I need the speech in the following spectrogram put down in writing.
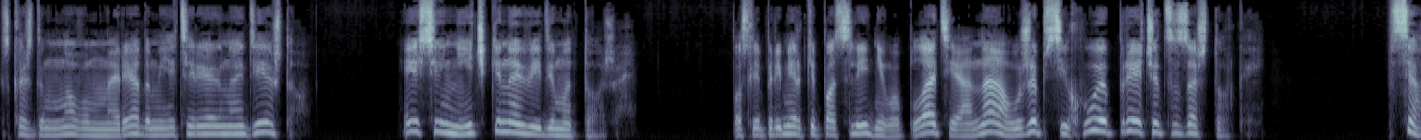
С каждым новым нарядом я теряю надежду. И Синичкина, видимо, тоже. После примерки последнего платья она, уже психуя, прячется за шторкой. Все,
